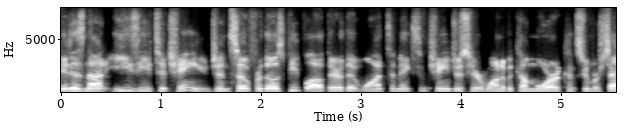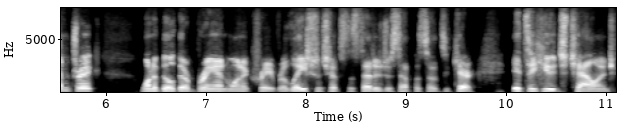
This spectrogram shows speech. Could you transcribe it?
It is not easy to change. And so, for those people out there that want to make some changes here, want to become more consumer centric, want to build their brand, want to create relationships instead of just episodes of care. It's a huge challenge.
